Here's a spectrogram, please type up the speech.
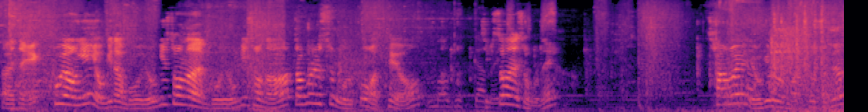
자, 이제 에코 형이 여기다 뭐, 여기서나, 뭐, 여기서나 W 쓰고 올 것 같아요. 직선에서 오네? 창을 여기로 맞춰주면.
